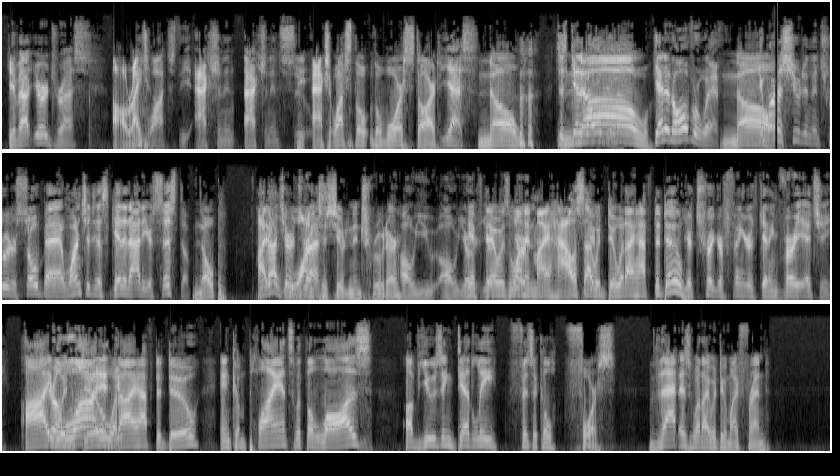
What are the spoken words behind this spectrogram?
Give out your address. All right. Watch the action in, action ensue. The action. Watch the the war start. yes. No. Just get no. it over with. Get it over with. No. You want to shoot an intruder so bad, why don't you just get it out of your system? Nope. I don't your want address. to shoot an intruder. Oh, you. Oh, you're. if you're- there was one in my house, I would do what I have to do. Your trigger finger is getting very itchy. I you're would lying. do what You- I have to do in compliance with the laws of using deadly physical force. That is what I would do, my friend.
